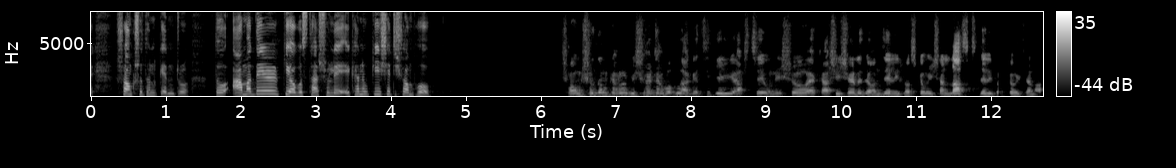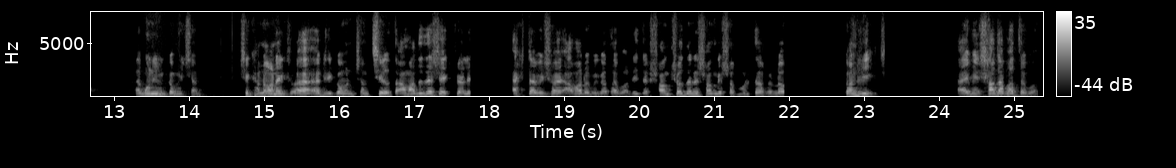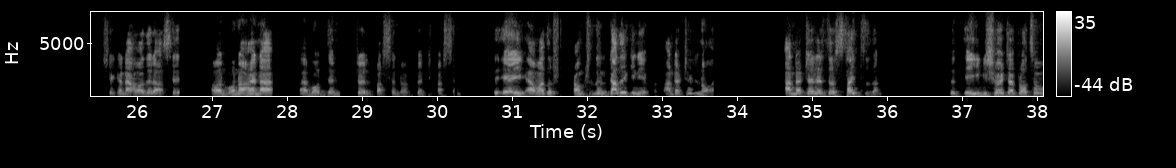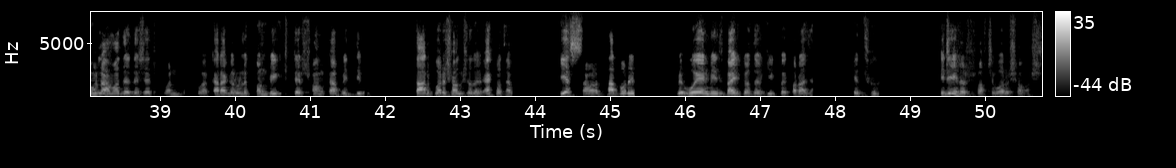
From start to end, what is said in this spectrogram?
সংশোধন কেন্দ্র। তো আমাদের কি অবস্থা আসলে? এখানেও কি সেটি সম্ভব? সংশোধন করার বিষয়টা বহু আগে থেকেই আসছে। উনিশশো একাশি সালে যখন jail commission last jail commission Munim commission সেখানেও অনেক রিকমেন্ডেশন ছিল। তো আমাদের দেশে অ্যাকচুয়ালি একটা বিষয় আমার অভিজ্ঞতা বলি যে সংশোধনের সঙ্গে সম্মিলিত হলো কনভিক্ট আই মিন সাদা পাত্রবন সেখানে আমাদের আছে। আমার মনে হয় না more than twelve percent or twenty percent এই আমাদের সংশোধন কাদেরকে নিয়ে আন্ডারটেল নয়। আন্ডারটেলের তো স্থায়িত্ব দান তো এই বিষয়টা প্রথম হলো আমাদের দেশের কারাগার হলে কনভিক্টের সংখ্যা বৃদ্ধি। তারপরে সংশোধন, এক কথা ইয়েস তারপরে ওয়ে মিনস বাইর করতে কি করা যায়? কিন্তু এটাই হলো সবচেয়ে বড় সমস্যা।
